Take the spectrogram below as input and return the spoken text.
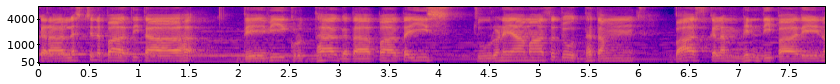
करालश्च न पातिताः देवी क्रुद्धा गदापातैश्चूर्णयामास चोद्धतं बाष्कलं भिन्दिपालेन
